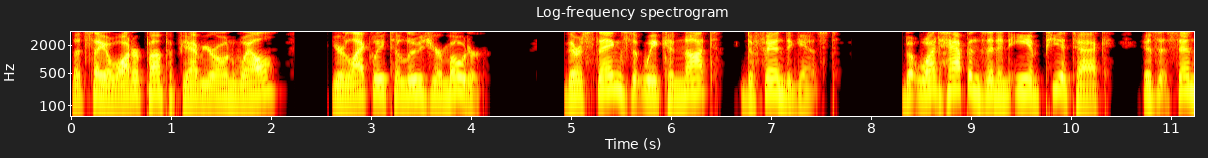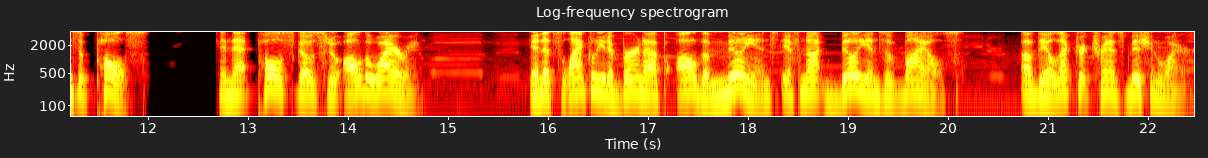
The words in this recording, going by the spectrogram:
let's say, a water pump, if you have your own well, you're likely to lose your motor. There's things that we cannot defend against. But what happens in an EMP attack is it sends a pulse, and that pulse goes through all the wiring. And it's likely to burn up all the millions, if not billions, of miles of the electric transmission wire.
